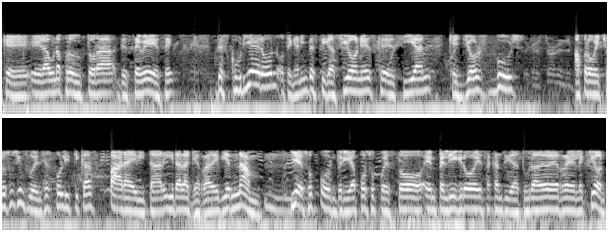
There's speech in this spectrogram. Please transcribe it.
que era una productora de CBS, descubrieron o tenían investigaciones que decían que George Bush aprovechó sus influencias políticas para evitar ir a la guerra de Vietnam. Mm. Y eso pondría, por supuesto, en peligro esa candidatura de reelección.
